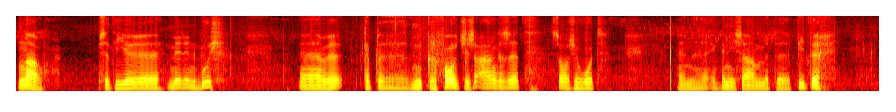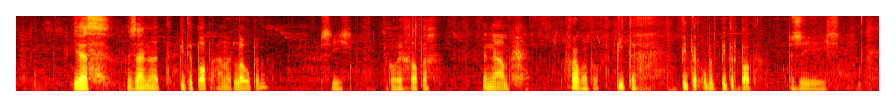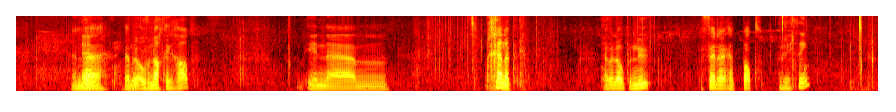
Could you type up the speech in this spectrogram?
Nou, we zitten hier eh, midden in de bush. Eh, we, ik heb de, de microfoontjes aangezet, zoals je hoort. En eh, ik ben hier samen met Pieter. Yes, we zijn het Pieterpad aan het lopen. Precies. Dat is ook alweer grappig. De naam. Grappig toch? Pieter. Pieter op het Pieterpad. Precies. En En- we hebben een overnachting gehad. In ehm Gennep. En we lopen nu verder het pad. Richting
